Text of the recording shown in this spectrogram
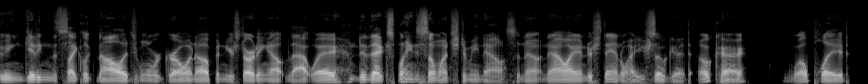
mean, getting the cyclic knowledge when we're growing up, and you're starting out that way. Did that explain so much to me now? So now, now I understand why you're so good. Okay, well played.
